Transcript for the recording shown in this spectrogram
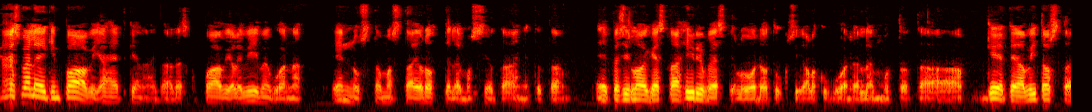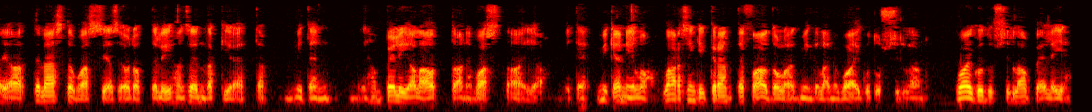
Myös mä leikin Paavia hetken aikaa tässä, kun Paavi oli viime vuonna ennustamassa tai odottelemassa jotain, niin tota, eipä sillä oikeastaan hirveästi ollut odotuksia alkuvuodelle, mutta tota, GTA Vitosta ja The Last of Usia se odotteli ihan sen takia, että miten ihan peliala ottaa ne vastaan ja miten, mikä niillä on, varsinkin Grand Theft Autolla, että minkälainen vaikutus sillä on vaikutus sillä on peli,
